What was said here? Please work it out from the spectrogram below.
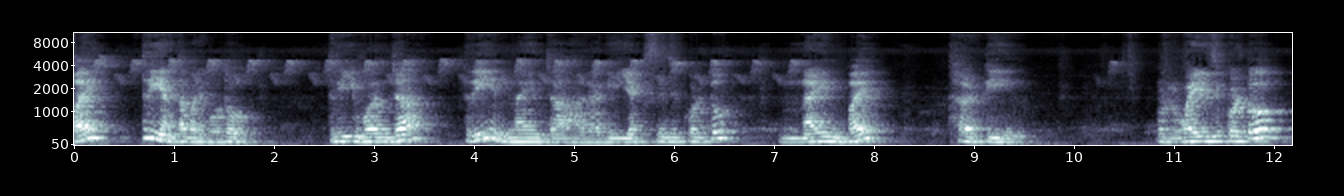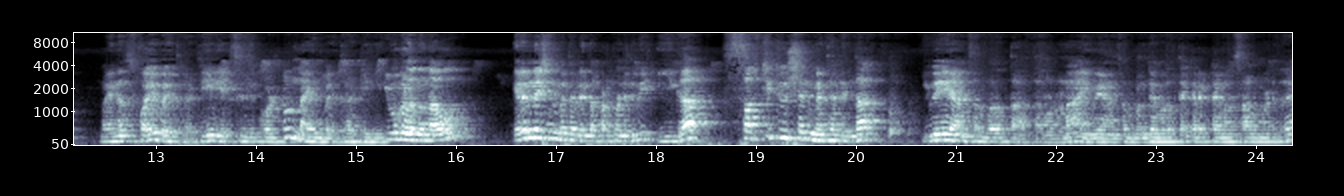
ಬೈ ತ್ರೀ ಅಂತ ಬರೀಬಹುದು ತ್ರೀ ಒನ್ ಜಾ ತ್ರೀ ನೈನ್ ಜಾ. ಹಾಗಾಗಿ x is equal nine by thirteen ನೋಡ್ರಿ y is equal to minus five by thirteen x is equal to nine by thirteen ಇವುಗಳನ್ನು ನಾವು ಎಲಿಮಿನೇಷನ್ ಮೆಥಡ್ ಇಂದ ಪಡ್ಕೊಂಡಿದ್ವಿ. ಈಗ ಸಬ್ಸ್ಟಿಟ್ಯೂಷನ್ ಮೆಥಡ್ ಇಂದ ಇವೇ ಆನ್ಸರ್ ಬರುತ್ತಾ ಅಂತ ನೋಡೋಣ. ಇವೇ ಆನ್ಸರ್ ಬಂದೇ ಬರುತ್ತೆ. ಕರೆಕ್ಟ್ ಟೈಮ್ ಸಾಲ್ವ್ ಮಾಡಿದ್ರೆ.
